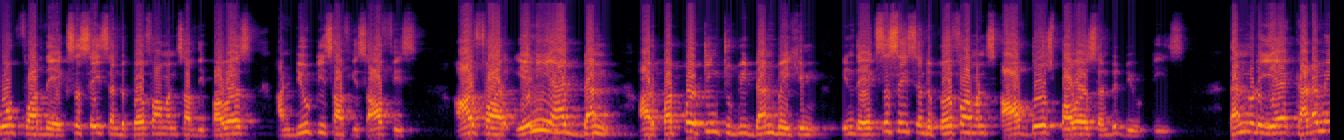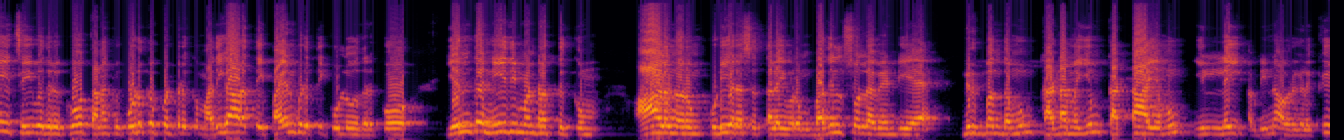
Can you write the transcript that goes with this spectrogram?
court for the exercise and performance of the powers and duties of his office or for any act done or purporting to be done by him இந்த exercise and performance of those powers and duties தன்னுடைய கடமையை செய்வதற்கோ தனக்கு கொடுக்கப்பட்டிருக்கும் அதிகாரத்தை பயன்படுத்தி கொள்ளுவதற்கோ எந்த நீதிமன்றத்துக்கும் ஆளுநரும் குடியரசுத் தலைவரும் பதில் சொல்ல வேண்டிய நிர்பந்தமும் கடமையும் கட்டாயமும் இல்லை அப்படின்னு அவர்களுக்கு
